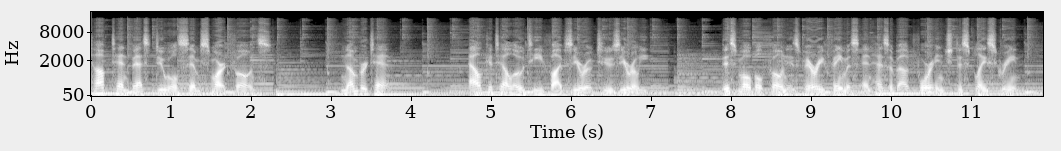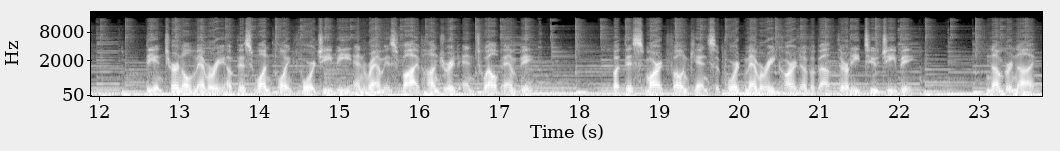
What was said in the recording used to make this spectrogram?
Top 10 Best Dual SIM Smartphones. Number 10. Alcatel OT5020E. This mobile phone is very famous and has about 4-inch display screen. The internal memory of this 1.4 GB and RAM is 512 MB. But this smartphone can support memory card of about 32 GB. Number 9.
